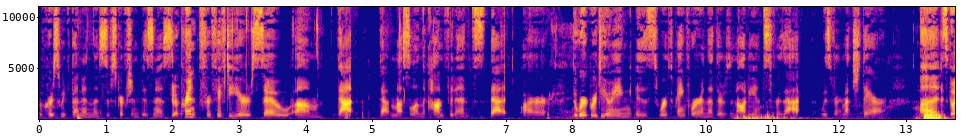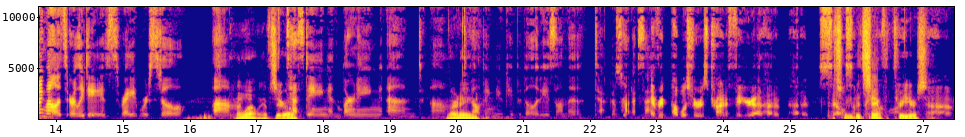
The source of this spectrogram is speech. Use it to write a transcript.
of course, we've been in the subscription business, Yeah. print for 50 years, so um, that that muscle and the confidence that our the work we're doing is worth paying for, and that there's an audience for that was very much there. Uh, it's going well. It's early days, right? We're still Oh, well, we have zero. testing and learning and um, Learning. developing new capabilities on the tech and product side. Every publisher is trying to figure out how to how to sell. That's what you've been something saying for three years. Um, and the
